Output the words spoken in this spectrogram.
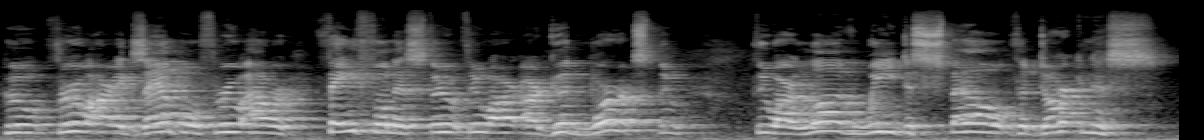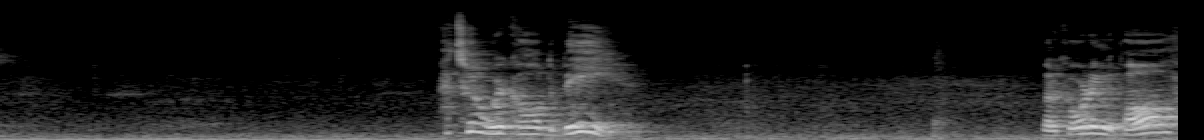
who, through our example, through our faithfulness, through, through our, our good works, through through our love, we dispel the darkness. That's who we're called to be. But according to Paul,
